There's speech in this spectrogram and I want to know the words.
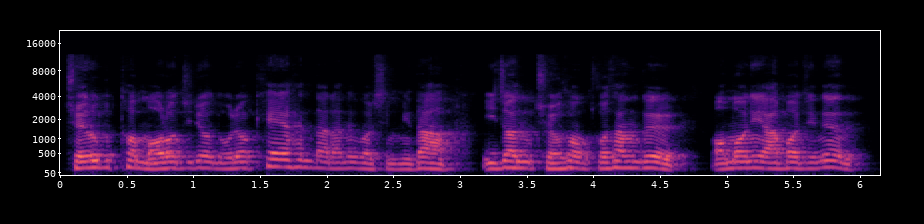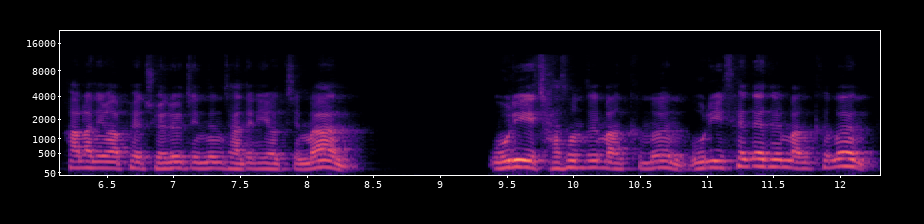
죄로부터 멀어지려 노력해야 한다라는 것입니다. 이전 조상, 조상들, 어머니, 아버지는 하나님 앞에 죄를 짓는 자들이었지만 우리 자손들만큼은, 우리 세대들만큼은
